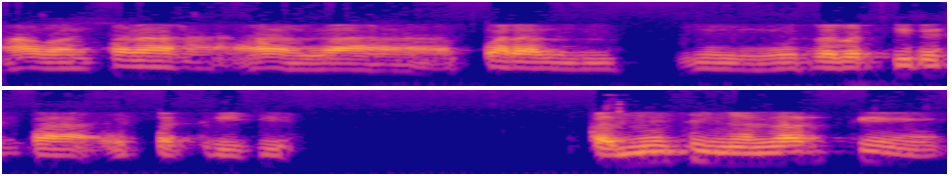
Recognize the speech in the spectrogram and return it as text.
avanzar a, la, para eh, revertir esta, esta crisis. También señalar que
